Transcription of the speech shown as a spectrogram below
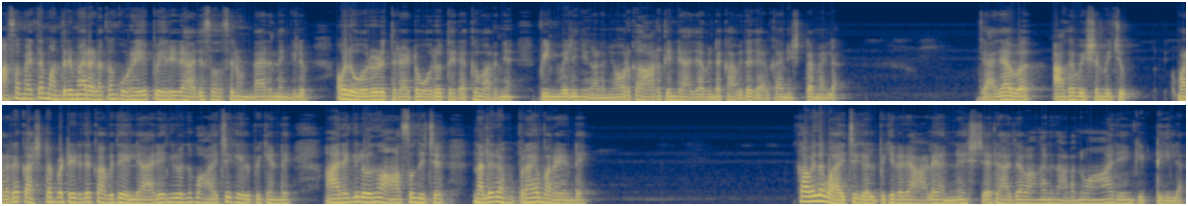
ആ സമയത്ത് മന്ത്രിമാരടക്കം കുറേ പേര് രാജസദസ്സിലുണ്ടായിരുന്നെങ്കിലും അവർ ഓരോരുത്തരായിട്ട് ഓരോ തിരക്ക് പറഞ്ഞ് പിൻവലിഞ്ഞു കളഞ്ഞു. അവർക്ക് ആർക്കും രാജാവിന്റെ കവിത കേൾക്കാൻ ഇഷ്ടമല്ല. രാജാവ് ആകെ വിഷമിച്ചു. വളരെ കഷ്ടപ്പെട്ട് എഴുതിയ കവിതയല്ലേ? ആരെങ്കിലും ഒന്ന് വായിച്ച് കേൾപ്പിക്കണ്ടേ? ആരെങ്കിലും ഒന്ന് ആസ്വദിച്ച് നല്ലൊരു അഭിപ്രായം പറയണ്ടേ? കവിത വായിച്ച് കേൾപ്പിക്കുന്ന ഒരാളെ അന്വേഷിച്ച് രാജാവ് അങ്ങനെ നടന്നു. ആരെയും കിട്ടിയില്ല.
